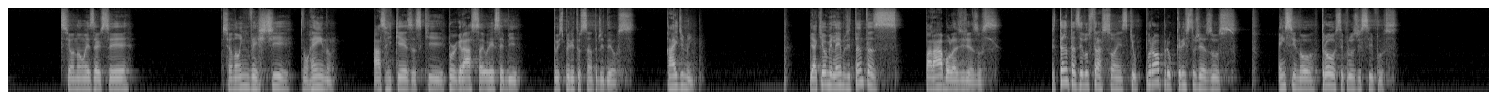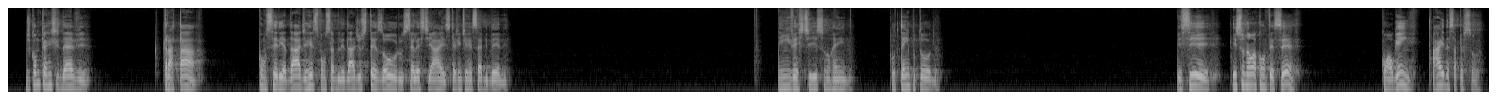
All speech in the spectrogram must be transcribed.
se eu não exercer, se eu não investir no reino as riquezas que por graça eu recebi do Espírito Santo de Deus. Ai de mim. E aqui eu me lembro de tantas parábolas de Jesus, de tantas ilustrações que o próprio Cristo Jesus ensinou, trouxe para os discípulos, de como que a gente deve tratar com seriedade e responsabilidade os tesouros celestiais que a gente recebe dele. E investir isso no reino, o tempo todo. E se isso não acontecer com alguém, ai dessa pessoa.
